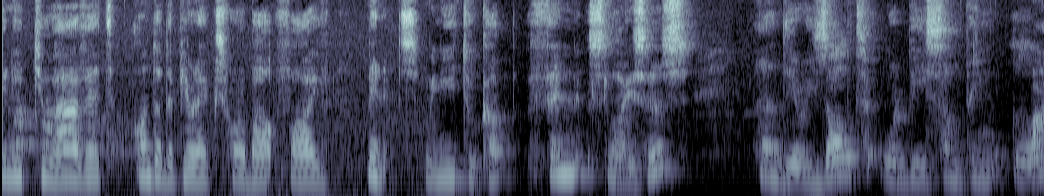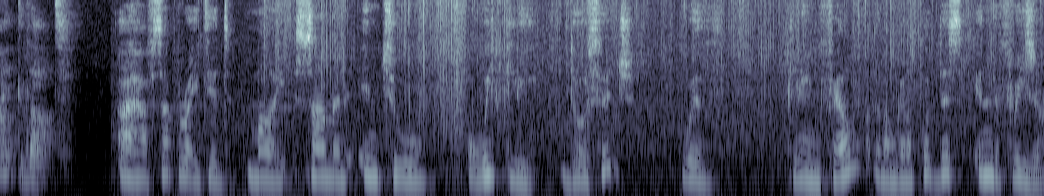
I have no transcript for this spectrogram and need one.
We need to have it under the Pyrex for about five minutes. We need to cut thin slices and the result would be something like that I have separated my salmon into a weekly dosage with clean film and I'm going to put this in the freezer.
